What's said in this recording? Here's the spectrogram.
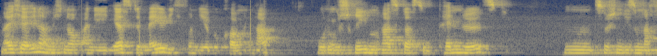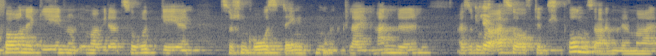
Na, ich erinnere mich noch an die erste Mail, die ich von dir bekommen habe, wo du mhm. geschrieben hast, dass du pendelst mh, hm, zwischen diesem nach vorne gehen und immer wieder zurückgehen, zwischen Großdenken und Kleinhandeln. Also du ja. warst so auf dem Sprung, sagen wir mal.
